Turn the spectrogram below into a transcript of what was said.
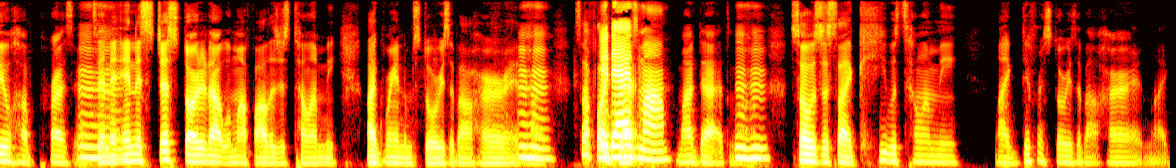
feel her presence and it, Mhm. and it's just started out with my father just telling me like random stories about her and like, Mhm. stuff Your dad's that. mom. my dad's mom. Mm-hmm. So it's just like he was telling me like different stories about her and like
